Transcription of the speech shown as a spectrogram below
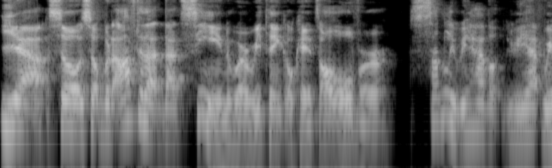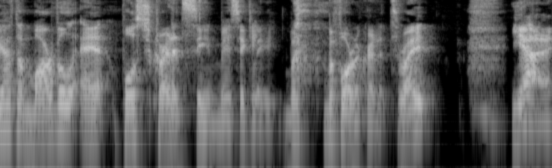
yeah. So, so, but after that, that scene where we think, okay, it's all over. Suddenly, we have a, we have we have the Marvel post credits scene, basically, but before the credits, right? Yeah,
